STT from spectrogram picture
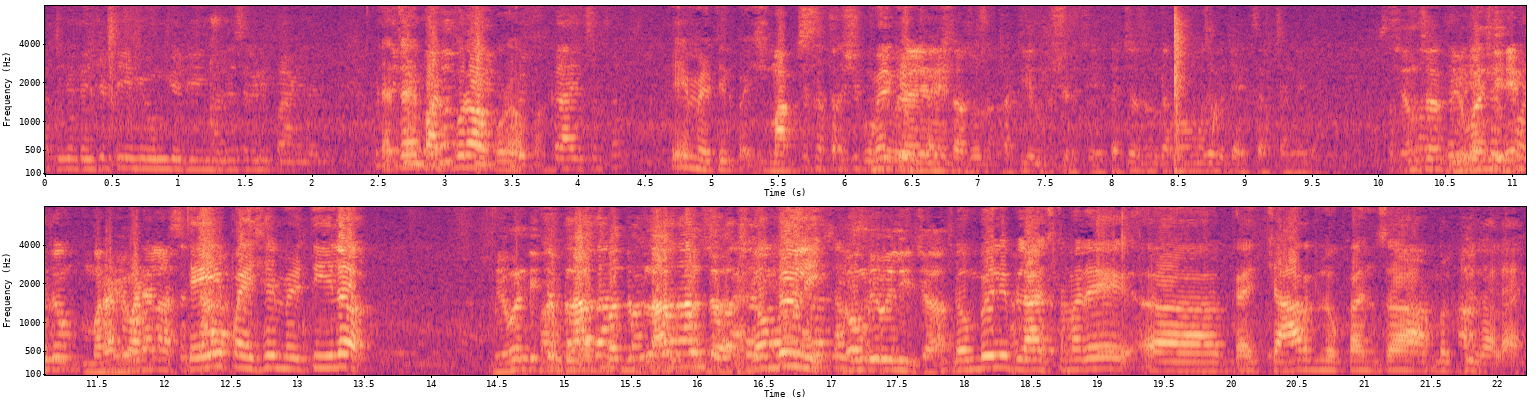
म्हणजे त्यांची टीम येऊन गेली मध्ये सगळी पाणी झाली पण त्याचा पाठपुरावा काय- पुरावा. काय सर? ते मिळतील पैसे. मागचे सतराशे कोटी मिळतील त्याच्या संदर्भामध्ये चर्चा नाही मराठवाड्याला ते पैसे मिळतील. भिवंडीच्या ब्लास्ट ब्लास्ट डोंबिवली. डोंबिवलीच्या. डोंबिवली ब्लास्टमध्ये अं, काही चार लोकांचा मृत्यू झाला आहे.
